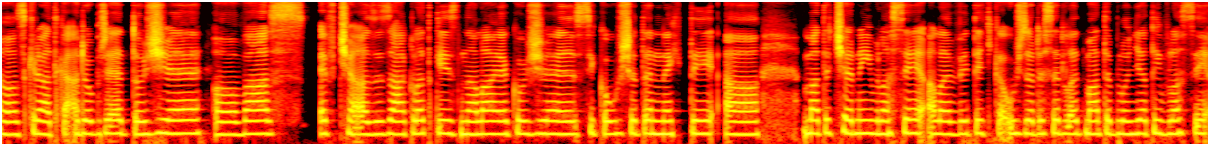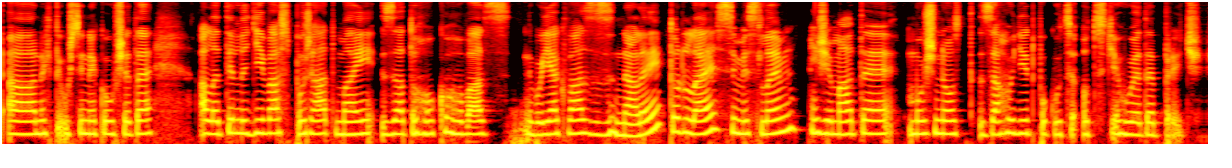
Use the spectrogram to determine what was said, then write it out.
uh, zkrátka a dobře to, že uh, vás Evča ze základky znala, jako že si koušete nechty a máte černé vlasy, ale vy teďka už za deset let máte blondětý vlasy a nechty už si nekoušete, ale ty lidi vás pořád mají za toho, koho vás, nebo jak vás znali. Tohle si myslím, že máte možnost zahodit, pokud se odstěhujete pryč.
